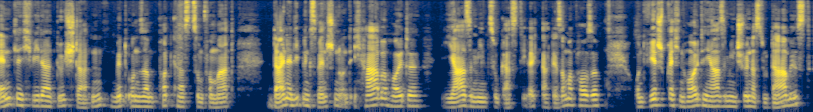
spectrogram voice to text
endlich wieder durchstarten mit unserem Podcast zum Format Deine Lieblingsmenschen und ich habe heute Yasemin zu Gast, direkt nach der Sommerpause. Und wir sprechen heute, Yasemin, schön, dass du da bist,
